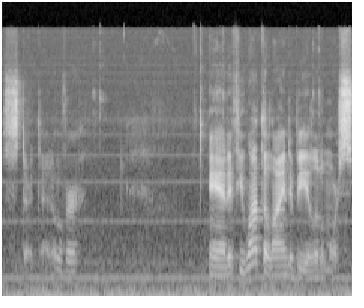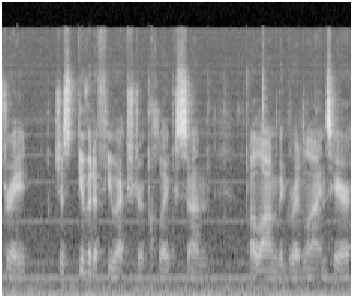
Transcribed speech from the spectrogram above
Start that over. And if you want the line to be a little more straight, just give it a few extra clicks on along the grid lines here.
